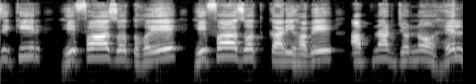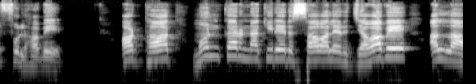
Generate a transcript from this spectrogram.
জিকির হেফাজত হয়ে হেফাজতকারী হবে, আপনার জন্য হেল্পফুল হবে। অর্থাৎ মনকার নাকিরের সওয়ালের জবাবে আল্লাহ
